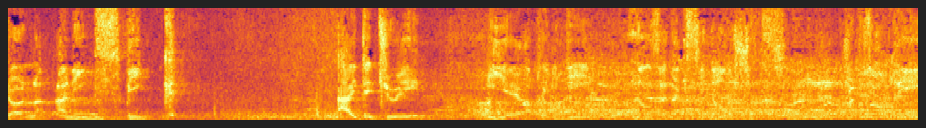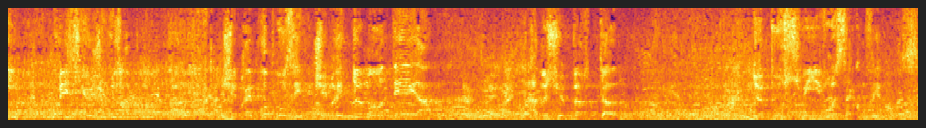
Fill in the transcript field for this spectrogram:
John Hanning Speke a été tué hier après-midi dans un accident de chasse. Je vous en prie, messieurs, je vous en prie. J'aimerais proposer, j'aimerais demander à, à M. Burton de poursuivre sa conférence.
